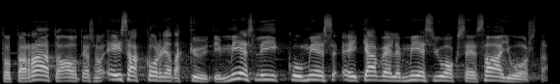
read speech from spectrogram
tota, raatoauto ja sanoo, ei saa korjata kyytiin. Mies liikkuu, mies ei kävele, mies juoksee, saa juosta.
